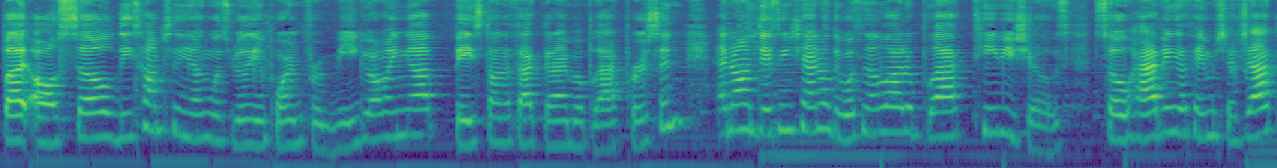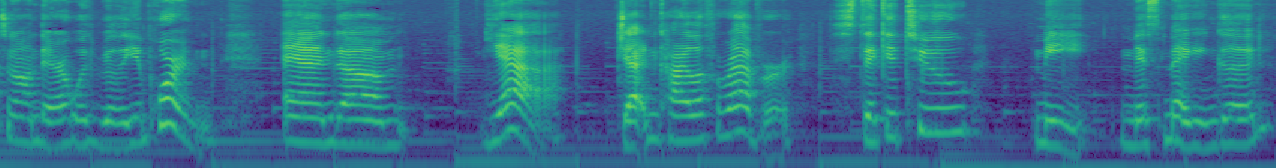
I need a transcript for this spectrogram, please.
But also Lee Thompson Young was really important for me growing up based on the fact that I'm a black person. And on Disney Channel there wasn't a lot of black TV shows. So having a famous Jackson on there was really important. And um, yeah Jett and Kayla Forever. Stick it to me, Miss Meagan Good.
